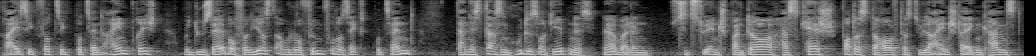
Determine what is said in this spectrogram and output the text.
30, 40 Prozent einbricht und du selber verlierst aber nur fünf oder sechs Prozent, dann ist das ein gutes Ergebnis, ne? weil dann sitzt du entspannt da, hast Cash, wartest darauf, dass du wieder einsteigen kannst,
